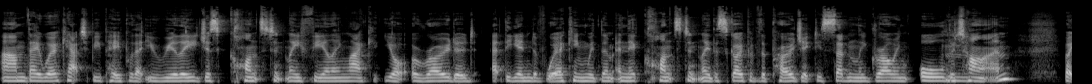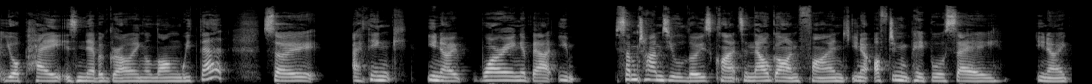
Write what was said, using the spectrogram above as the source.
um, they work out to be people that you're really just constantly feeling like you're eroded at the end of working with them. And they're constantly, the scope of the project is suddenly growing all the time, but your pay is never growing along with that. So I think, you know, worrying about you, sometimes you'll lose clients and they'll go and find, you know, often people say, you know,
